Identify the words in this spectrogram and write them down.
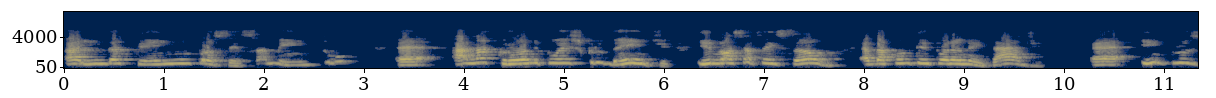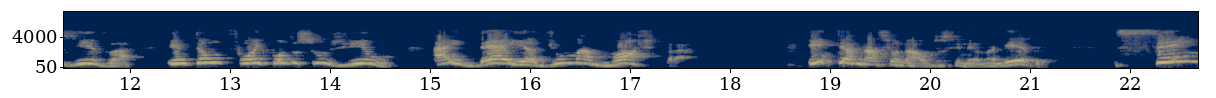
ainda tem um processamento é, anacrônico excludente. E nossa afeição é da contemporaneidade é, inclusiva. Então, foi quando surgiu a ideia de uma mostra internacional do cinema negro sem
